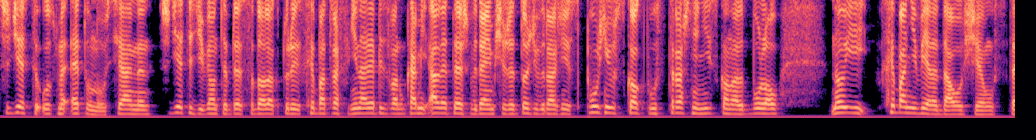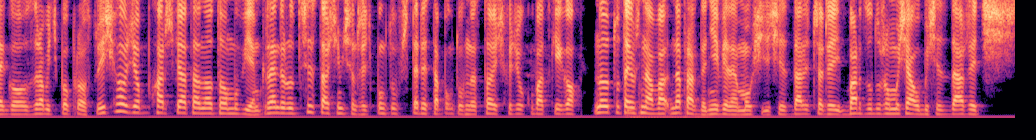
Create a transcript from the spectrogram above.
38 Etu Nusianen, 39 Bresadola, który chyba trafił nie najlepiej z warunkami, ale też wydaje mi się, że dość wyraźnie spóźnił skok, był strasznie nisko nad bólą, no i chyba niewiele dało się z tego zrobić po prostu. Jeśli chodzi o Puchar Świata, no to mówiłem, Grenderu 386 punktów, 400 punktów na 100, jeśli chodzi o Kubackiego, no tutaj już na, naprawdę niewiele musi się zdarzyć, raczej bardzo dużo musiałoby się zdarzyć,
